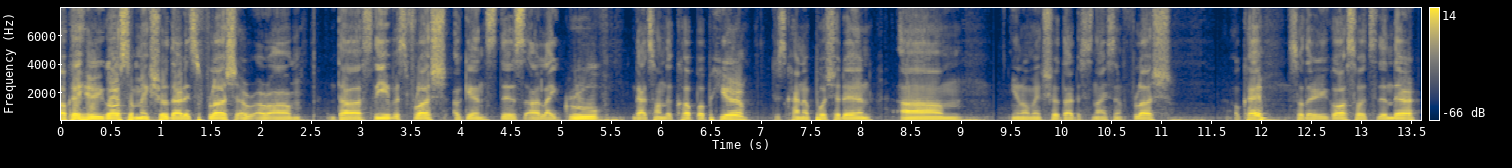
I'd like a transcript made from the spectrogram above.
Okay here you go. So make sure that it's flush um, the sleeve is flush against this uh, like groove that's on the cup up here. Just kind of push it in. Um, you know make sure that it's nice and flush. Okay so there you go. So it's in there.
